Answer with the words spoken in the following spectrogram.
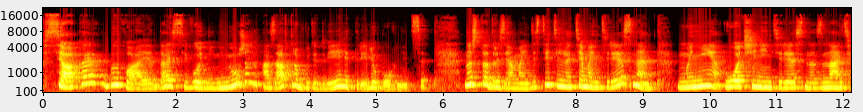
всякое бывает, да, сегодня не нужен, а завтра будет две или три любовницы. Ну что, друзья мои, действительно тема интересная. Мне очень интересно знать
